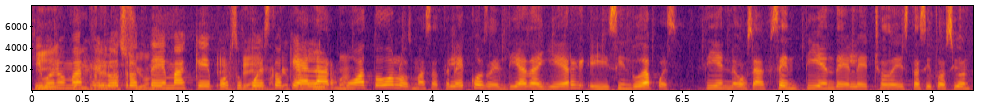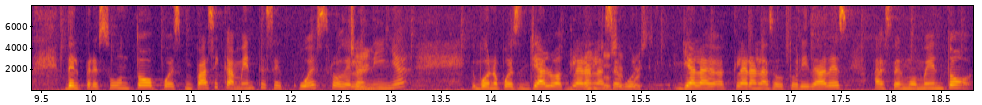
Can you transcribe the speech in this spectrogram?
Y, bueno, más el otro tema que por supuesto que, alarmó a todos los mazatelecos del día de ayer y sin duda pues tiene, o sea, se entiende el hecho de esta situación del presunto pues básicamente secuestro de la niña. Bueno, pues ya lo aclaran las ya la aclaran las autoridades. Hasta el momento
